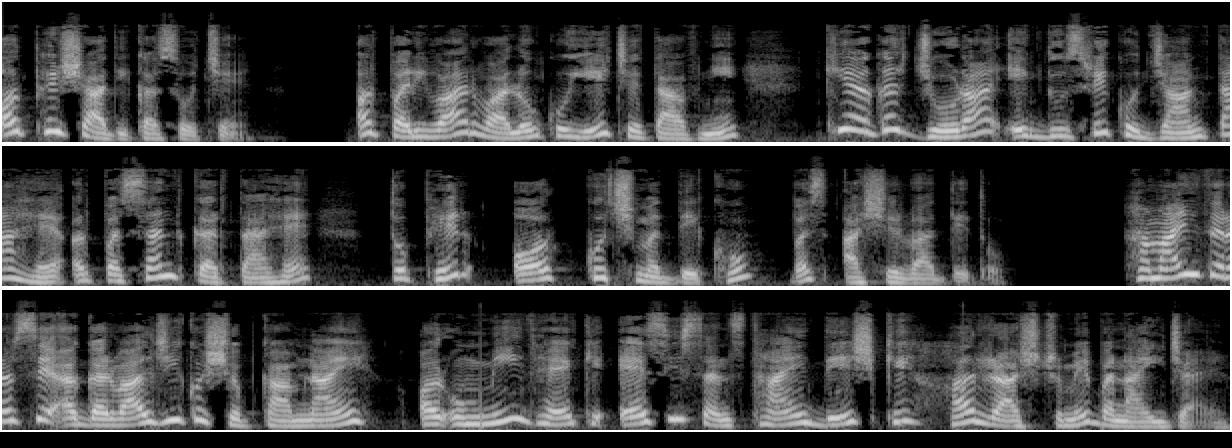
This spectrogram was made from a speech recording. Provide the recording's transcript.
और फिर शादी का सोचें। और परिवार वालों को ये चेतावनी कि अगर जोड़ा एक दूसरे को जानता है और पसंद करता है तो फिर और कुछ मत देखो, बस आशीर्वाद दे दो। हमारी तरफ़ से अग्रवाल जी को शुभकामनाएँ और उम्मीद है कि ऐसी संस्थाएँ देश के हर राष्ट्र में बनाई जाएँ।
